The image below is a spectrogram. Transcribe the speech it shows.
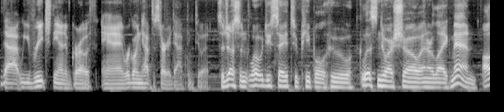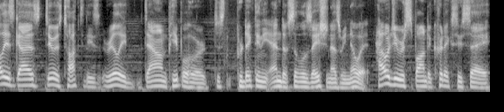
that we've reached the end of growth and we're going to have to start adapting to it. So, Justin, what would you say to people who listen to our show and are like, man, all these guys do is talk to these really down people who are just predicting the end of civilization as we know it? How would you respond to critics who say,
